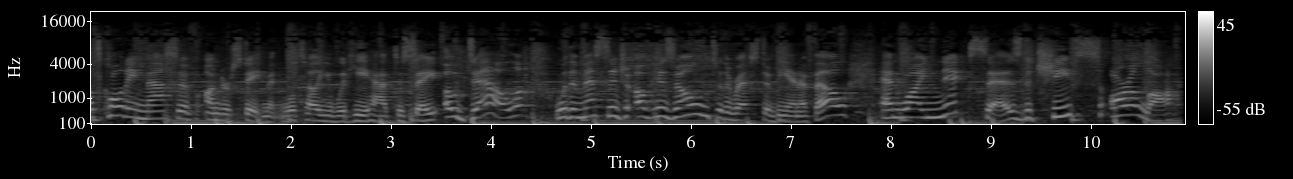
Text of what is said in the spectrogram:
Let's call it a massive understatement. We'll tell you what he had to say. Odell with a message of his own to the rest of the NFL and why Nick says the Chiefs are a lock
